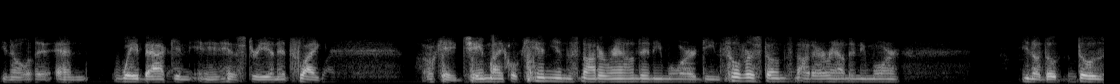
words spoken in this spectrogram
you know, and way back in, in history. And it's like, okay, J. Michael Kenyon's not around anymore. Dean Silverstone's not around anymore. You know, th- those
